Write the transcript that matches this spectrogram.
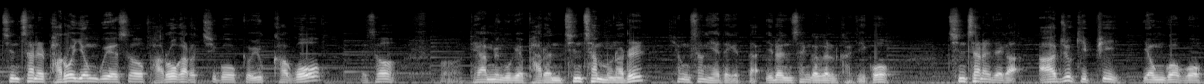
칭찬을 바로 연구해서 바로 가르치고 교육하고 해서 어, 대한민국의 바른 칭찬 문화를 형성해야 되겠다 이런 생각을 가지고 칭찬을 제가 아주 깊이 연구하고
